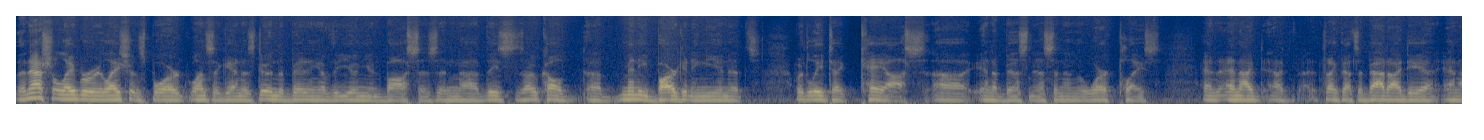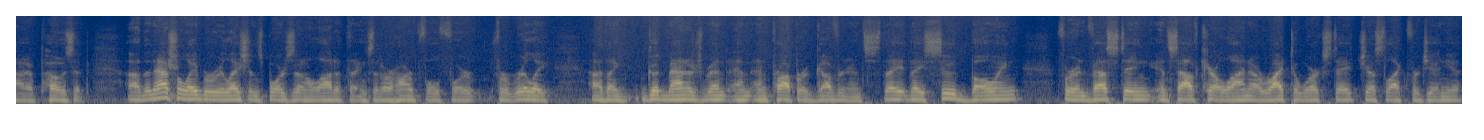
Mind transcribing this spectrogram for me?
The National Labor Relations Board, once again, is doing the bidding of the union bosses, and uh, these so called uh, mini bargaining units would lead to chaos uh, in a business and in the workplace. And, and I, I, think that's a bad idea, and I oppose it. Uh, the National Labor Relations Board's done a lot of things that are harmful for, for really, I think, good management and, and proper governance. They, they sued Boeing for investing in South Carolina, a right to work state, just like Virginia.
